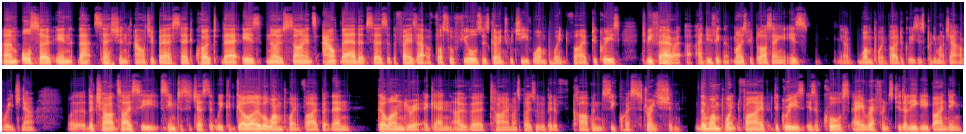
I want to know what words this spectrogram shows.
Um, also, in that session, Al Jaber said, "quote There is no science out there that says that the phase out of fossil fuels is going to achieve 1.5 degrees." To be fair, I, I do think that most people are saying it is. You know, 1.5 degrees is pretty much out of reach now. The charts I see seem to suggest that we could go over 1.5, but then go under it again over time, I suppose, with a bit of carbon sequestration. The 1.5 degrees is, of course, a reference to the legally binding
